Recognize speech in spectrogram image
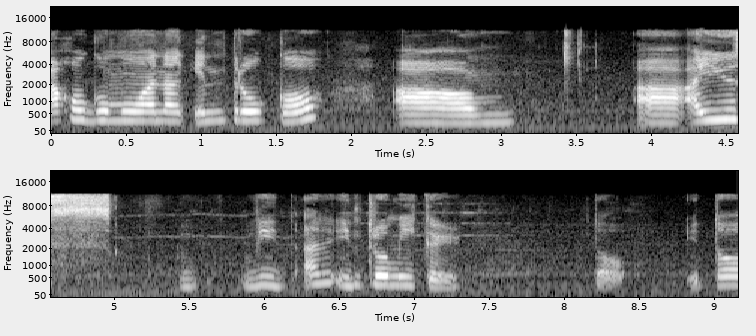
ako gumawa ng intro ko? Um, ah I use vid, ano, intro maker. Ito, ito.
